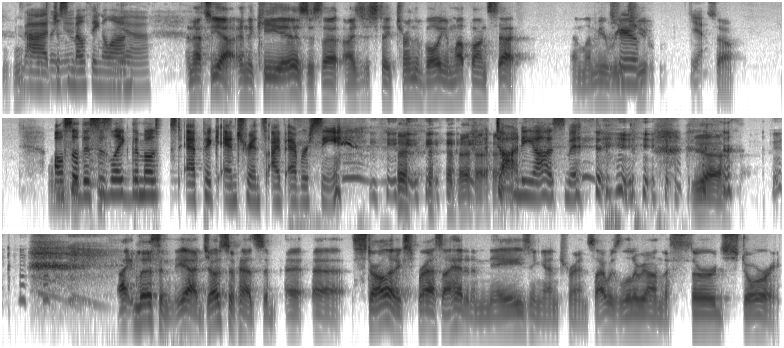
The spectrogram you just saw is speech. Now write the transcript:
Mhm. uh, Mouthing just it. mouthing along. Yeah. and that's yeah and the key is is that i just say turn the volume up on set and let me reach True. you Yeah. so Also, this is like the most epic entrance I've ever seen. Donny Osmond. yeah. I, listen, yeah, Joseph had some uh, uh, Starlight Express. I had an amazing entrance. I was literally on the third story,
